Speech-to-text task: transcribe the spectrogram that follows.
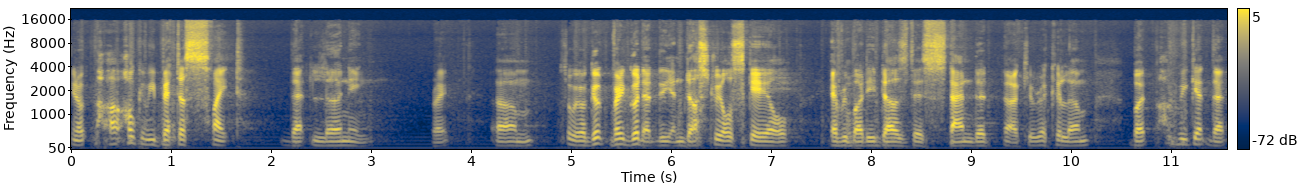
you know, how, how, can we better cite that learning, right? Um, so we were good, very good at the industrial scale. Everybody does this standard uh, curriculum, but how do we get that,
